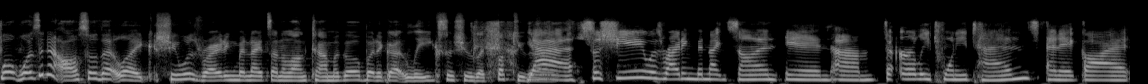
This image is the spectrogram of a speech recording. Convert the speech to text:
Well, wasn't it also that like she was writing Midnight Sun a long time ago, but it got leaked, so she was like, "Fuck you guys." Yeah. So she was writing Midnight Sun in um, the early 2010s and it got,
